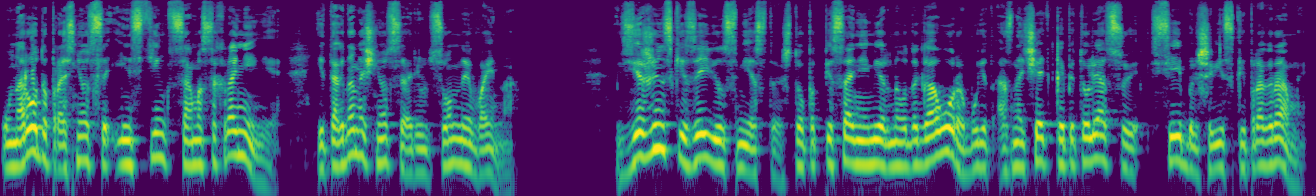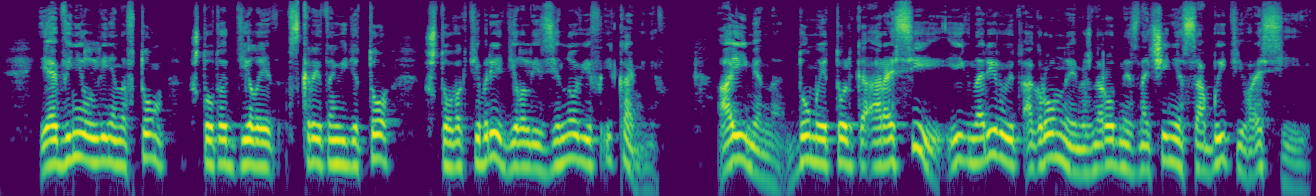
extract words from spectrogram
у народа проснется инстинкт самосохранения, и тогда начнется революционная война. Дзержинский заявил с места, что подписание мирного договора будет означать капитуляцию всей большевистской программы, и обвинил Ленина в том, что тот делает в скрытом виде то, что в октябре делали Зиновьев и Каменев. А именно, думает только о России и игнорирует огромное международное значение событий в России.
